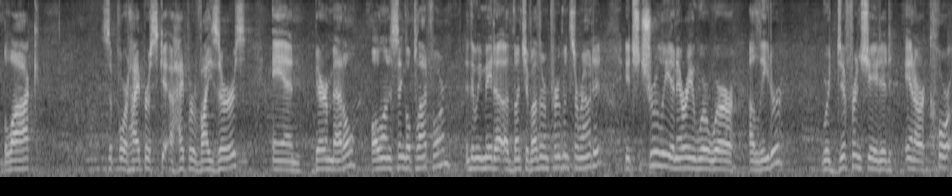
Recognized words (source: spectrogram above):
block, support hypersca- uh, hypervisors and bare metal all on a single platform. And then we made a, a bunch of other improvements around it. It's truly an area where we're a leader, we're differentiated, and our core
